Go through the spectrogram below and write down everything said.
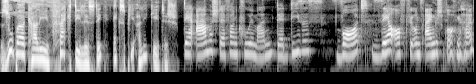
Supercalifragilistic expialigetisch. Der arme Stefan Kuhlmann, der dieses Wort sehr oft für uns eingesprochen hat.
